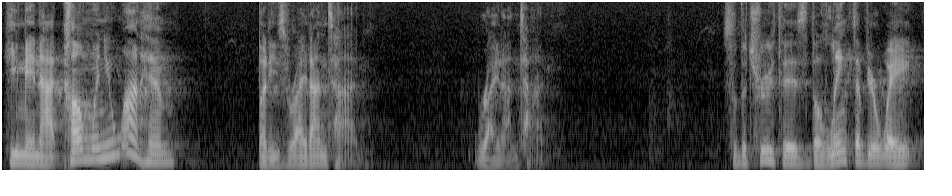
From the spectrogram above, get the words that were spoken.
He may not come when you want him, but he's right on time. Right on time. So the truth is, the length of your wait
